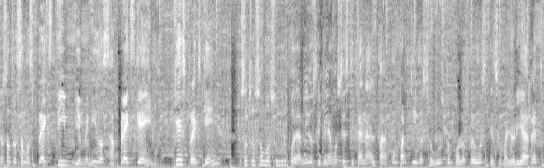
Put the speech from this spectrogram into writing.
nosotros somos Prex Team, bienvenidos a Prex Game. ¿Qué es Prex Game? Nosotros somos un grupo de amigos que creamos este canal para compartir nuestro gusto por los juegos en su mayoría retro,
